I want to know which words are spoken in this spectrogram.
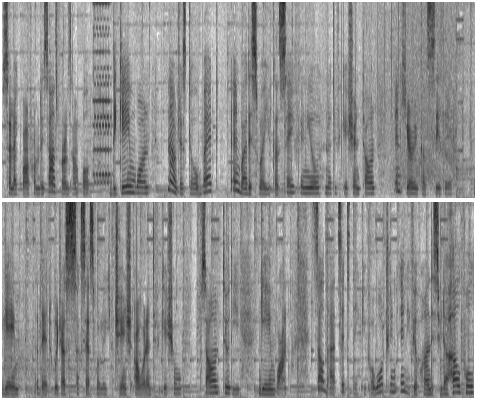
select one from the sounds for example the game one. Now just go back and by this way you can save your new notification tone. And here you can see the game that we just successfully changed our notification sound to the game one. So that's it. Thank you for watching and if you found this video helpful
